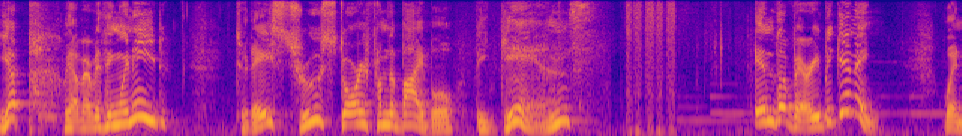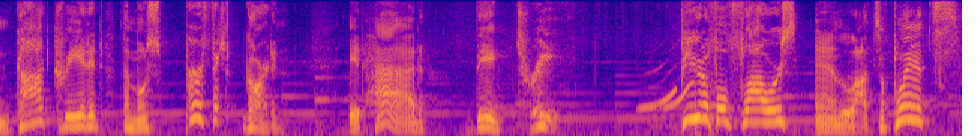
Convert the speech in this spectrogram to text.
Yep, we have everything we need. Today's true story from the Bible begins in the very beginning when God created the most perfect garden. It had big trees, beautiful flowers, and lots of plants.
